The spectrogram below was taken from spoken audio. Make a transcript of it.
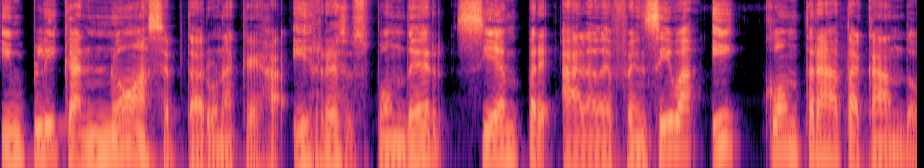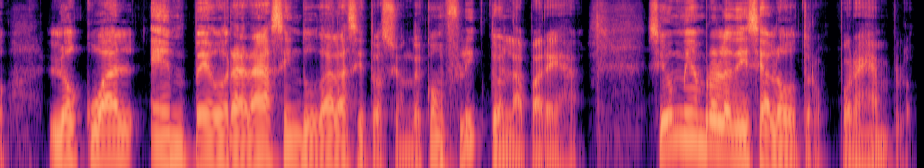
implica no aceptar una queja y responder siempre a la defensiva y contraatacando, lo cual empeorará sin duda la situación de conflicto en la pareja. Si un miembro le dice al otro, por ejemplo,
